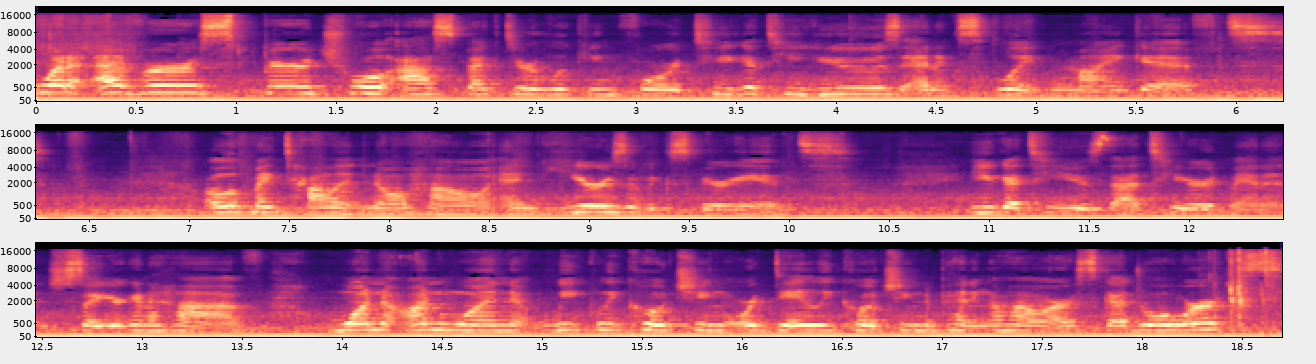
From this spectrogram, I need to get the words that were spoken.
whatever spiritual aspect you're looking forward to. You get to use and exploit my gifts, all of my talent, know how, and years of experience. You get to use that to your advantage. So you're going to have one on one weekly coaching or daily coaching, depending on how our schedule works.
